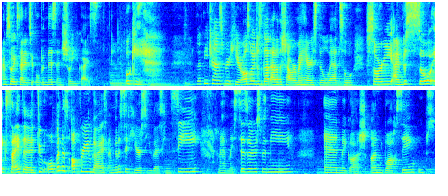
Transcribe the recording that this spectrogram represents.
I'm so excited to open this and show you guys. Okay, let me transfer here. Also, I just got out of the shower. My hair is still wet, so sorry. I'm just so excited to open this up for you guys. I'm gonna sit here so you guys can see. And I have my scissors with me. And my gosh, unboxing, oops,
